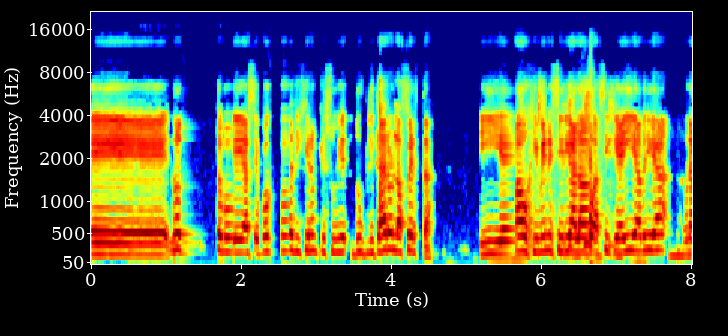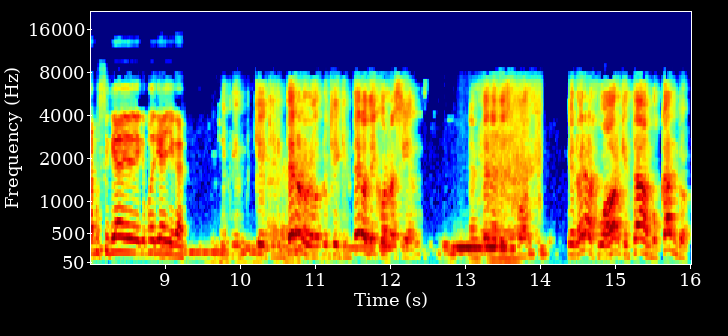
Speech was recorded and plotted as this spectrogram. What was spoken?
eh, no, porque hace poco dijeron que duplicaron la oferta y Pau Jiménez iría al lado, así que ahí habría una posibilidad de, que podría llegar. Que, Quintero, lo, que Quintero dijo recién en TNT Sport, que no era el jugador que estaban buscando.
